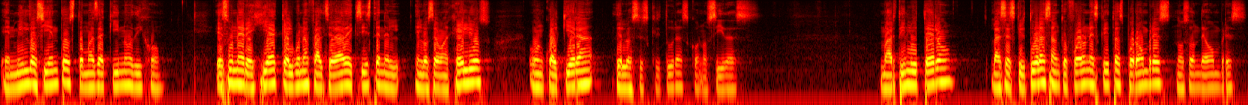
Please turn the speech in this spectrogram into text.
En 1200 Tomás de Aquino dijo, es una herejía que alguna falsedad existe en, el, en los evangelios o en cualquiera de las escrituras conocidas. Martín Lutero, las escrituras, aunque fueron escritas por hombres, no son de hombres,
